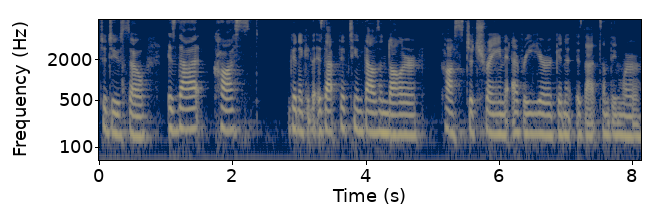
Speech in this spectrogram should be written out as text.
to do so. Is that cost gonna, is that fifteen thousand dollar cost to train every year gonna, is that something we're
